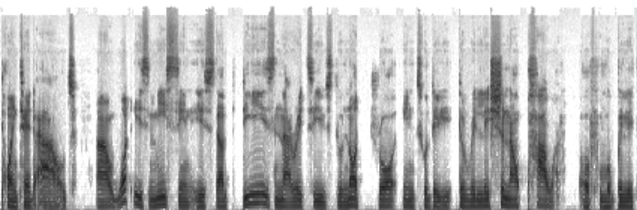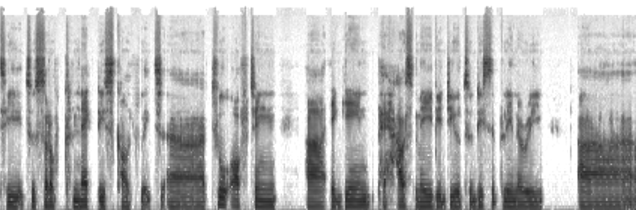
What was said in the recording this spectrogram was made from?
pointed out. Uh, what is missing is that these narratives do not draw into the, the relational power of mobility to sort of connect these conflicts. Uh, too often, uh, again, perhaps maybe due to disciplinary, uh,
